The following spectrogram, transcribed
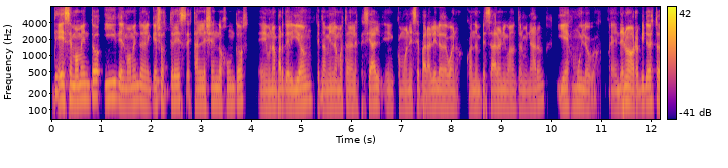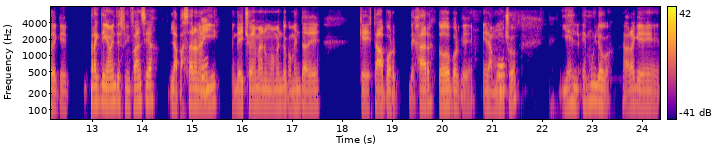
de ese momento y del momento en el que ellos tres están leyendo juntos eh, una parte del guion, que también la muestran en el especial, eh, como en ese paralelo de, bueno, cuando empezaron y cuando terminaron, y es muy loco. Eh, de nuevo, repito esto de que prácticamente su infancia la pasaron ahí, de hecho Emma en un momento comenta de que estaba por dejar todo porque era mucho, y es, es muy loco, la verdad que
